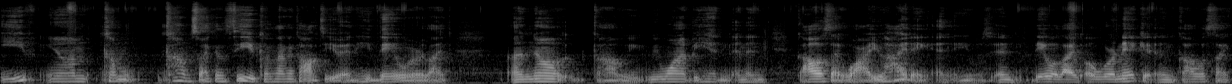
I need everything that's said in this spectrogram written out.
Eve, you know, I'm come come so I can see you, come so I can talk to you, and he they were like, uh, no, God, we, we want to be hidden. And then God was like, why are you hiding? And he was, and they were like, oh, we're naked. And God was like,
